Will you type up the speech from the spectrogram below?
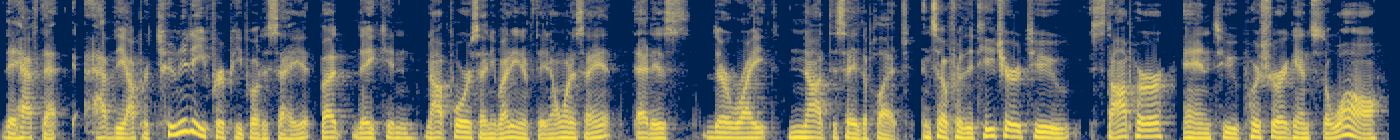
they have to have the opportunity for people to say it, but they can not force anybody. And if they don't want to say it, that is their right not to say the pledge. And so for the teacher to stop her and to push her against the wall,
